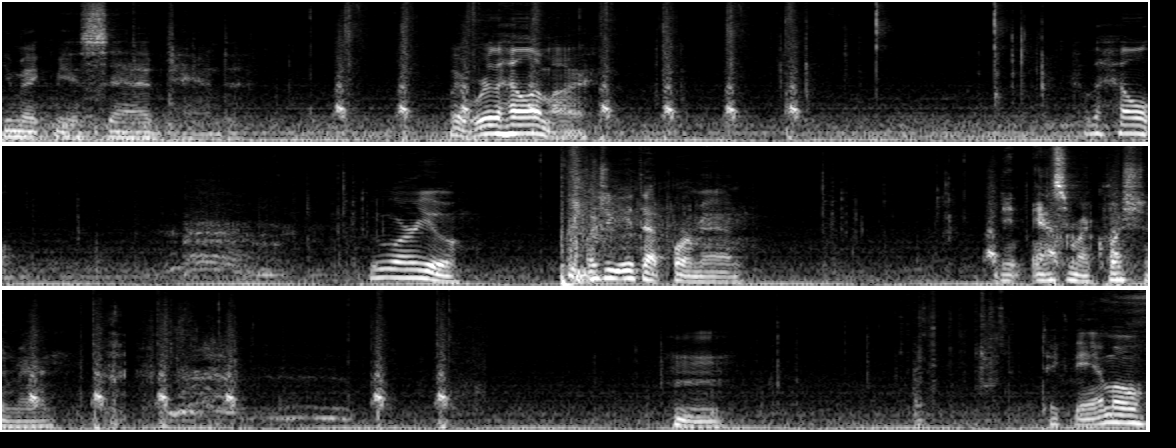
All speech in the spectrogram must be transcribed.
You make me a sad panda. Wait, where the hell am I? How the hell... Who are you? Why'd you eat that poor man? You didn't answer my question, man. Hmm. Take the ammo.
